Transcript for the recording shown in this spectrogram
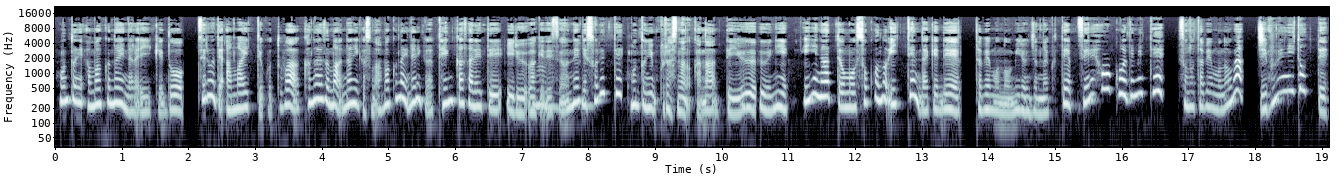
本当に甘くないならいいけど、ゼロで甘いっていうことは、必ずまあ何かその甘くない何かが添加されているわけですよね。うん、で、それって本当にプラスなのかなっていうふうに、いいなって思うそこの一点だけで食べ物を見るんじゃなくて、全方向で見て、その食べ物が自分にとって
